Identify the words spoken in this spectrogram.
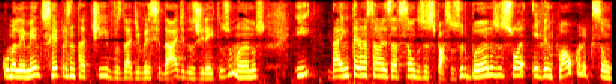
como elementos representativos da diversidade dos direitos humanos e da internacionalização dos espaços urbanos e sua eventual conexão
